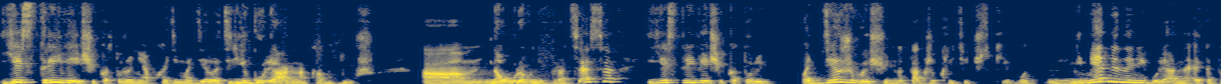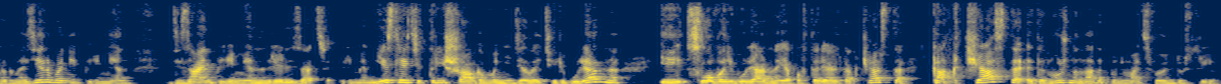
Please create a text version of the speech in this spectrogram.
Есть три вещи, которые необходимо делать регулярно, как душ, на уровне процесса. И есть три вещи, которые поддерживающие, но также критические. Вот немедленно регулярно это прогнозирование перемен, дизайн перемен реализация перемен. Если эти три шага вы не делаете регулярно, и слово регулярно я повторяю так часто, как часто это нужно, надо понимать свою индустрию.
